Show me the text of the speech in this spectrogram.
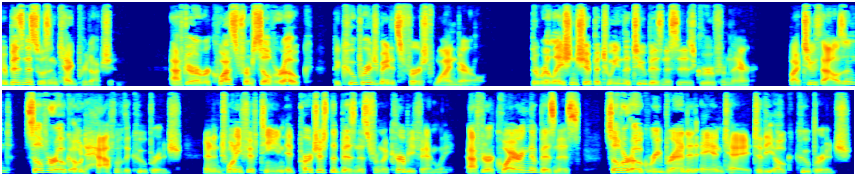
their business was in keg production. After a request from Silver Oak, the cooperage made its first wine barrel. The relationship between the two businesses grew from there. By 2000, Silver Oak owned half of the cooperage, and in 2015 it purchased the business from the Kirby family. After acquiring the business, Silver Oak rebranded A&K to the Oak Cooperage.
